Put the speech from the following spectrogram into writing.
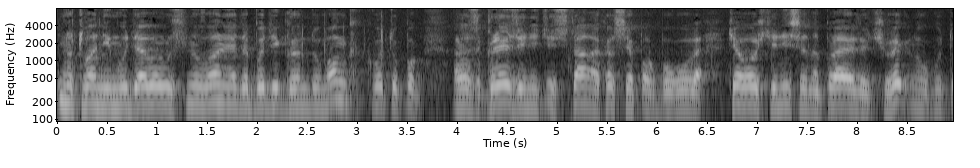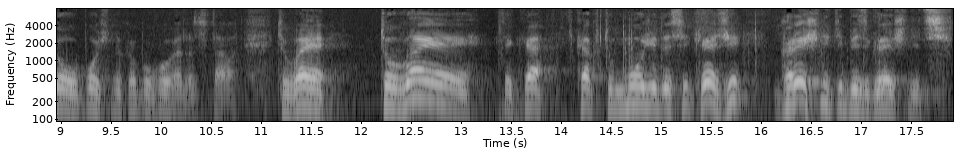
Но това не му дава основание да бъде грандоман, каквото пък разглезените станаха все пак богове. Те още не са направили човек, но готово почнаха богове да стават. Това е, това е така както може да се каже, грешните безгрешници.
